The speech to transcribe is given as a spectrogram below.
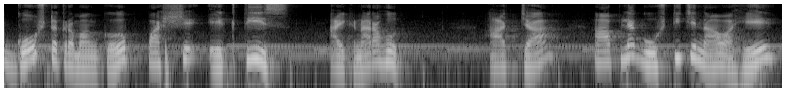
गोष्ट क्रमांक पाचशे एकतीस ऐकणार आहोत. आजच्या आपल्या गोष्टीचे नाव आहे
